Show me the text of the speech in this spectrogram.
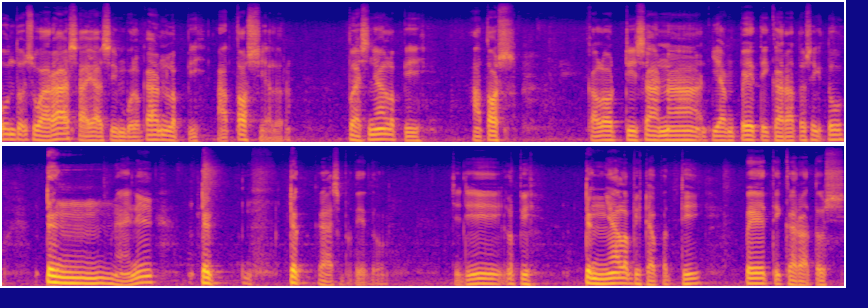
untuk suara saya simbolkan lebih atos ya lor bassnya lebih atos. Kalau di sana yang P300 itu deng. Nah ini deg deg ya seperti itu. Jadi lebih dengnya lebih dapat di P300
